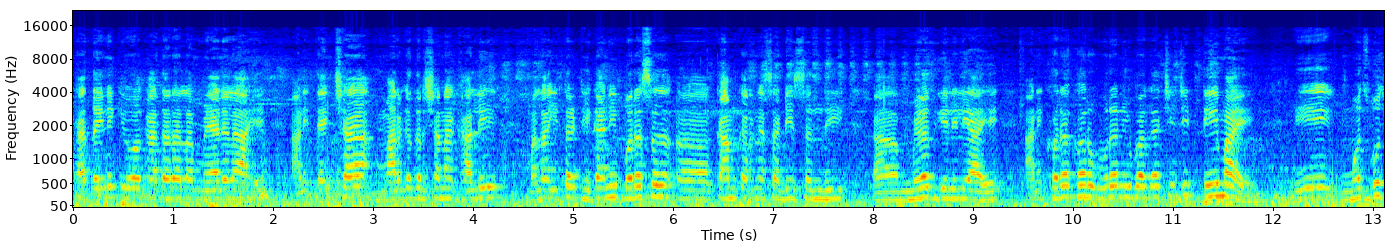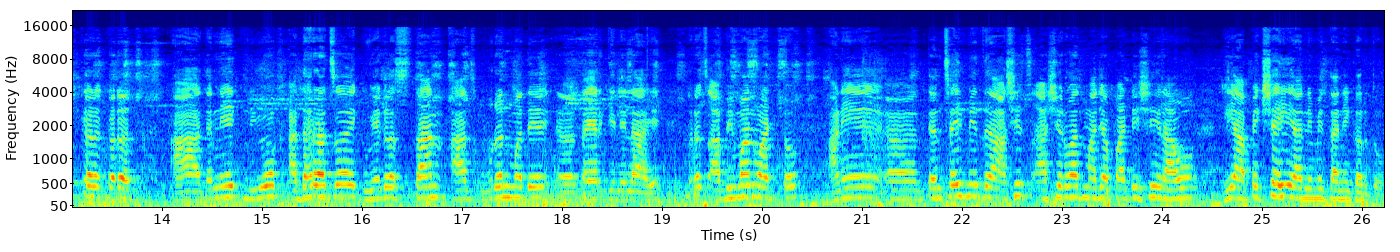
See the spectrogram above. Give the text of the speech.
ह्या दैनिक युवक आधाराला मिळालेला आहे आणि त्यांच्या मार्गदर्शनाखाली मला इतर ठिकाणी बरंचसं काम करण्यासाठी संधी मिळत गेलेली आहे. आणि खरोखर उरण विभागाची जी टीम आहे ही मजबूत कर करत त्यांनी एक युवक आधाराचं एक वेगळं स्थान आज उरणमध्ये तयार केलेलं आहे. खरंच अभिमान वाटतो. आणि त्यांचाही मी द- अशीच आशीर्वाद माझ्या पाठीशी राहो ही अपेक्षाही या निमित्ताने करतो.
